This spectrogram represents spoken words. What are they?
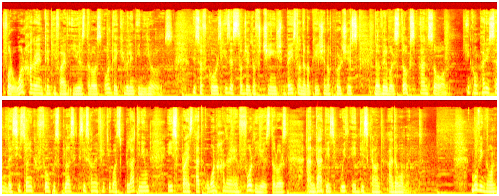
for 125 US dollars or the equivalent in euros. This of course is a subject of change based on the location of purchase, the available stocks and so on. In comparison, the Seasonic Focus Plus 650 watts Platinum is priced at 140 US dollars and that is with a discount at the moment. Moving on,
